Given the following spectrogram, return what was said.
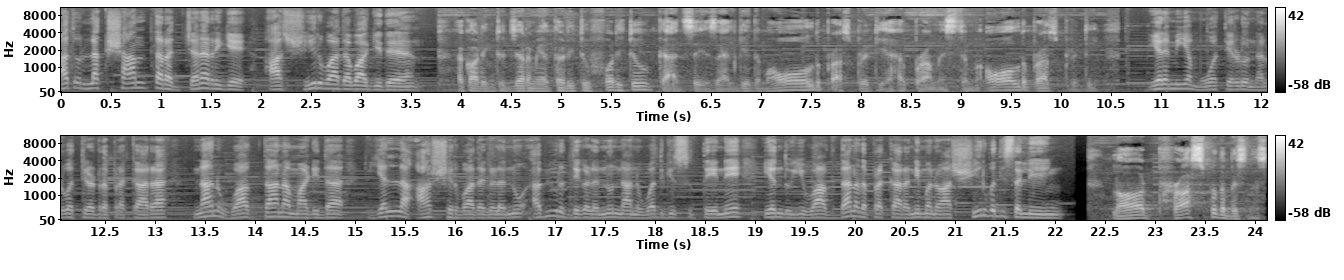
ಅದು ಲಕ್ಷಾಂತರ ಜನರಿಗೆ ಆಶೀರ್ವಾದವಾಗಿದೆ. According to Jeremiah thirty two forty two God says I'll give them all the prosperity I have promise them all the prosperity ಎರಮಿಯ ಮೂವತ್ತೆರಡು ನಲವತ್ತೆರಡರ ಪ್ರಕಾರ ನಾನು ವಾಗ್ದಾನ ಮಾಡಿದ ಎಲ್ಲ ಆಶೀರ್ವಾದಗಳನ್ನು ಅಭಿವೃದ್ಧಿಗಳನ್ನು ನಾನು ಒದಗಿಸುತ್ತೇನೆ ಎಂದು ಈ ವಾಗ್ದಾನದ ಪ್ರಕಾರ ನಿಮ್ಮನ್ನು ಆಶೀರ್ವದಿಸಲಿ Lord, prosper the business.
